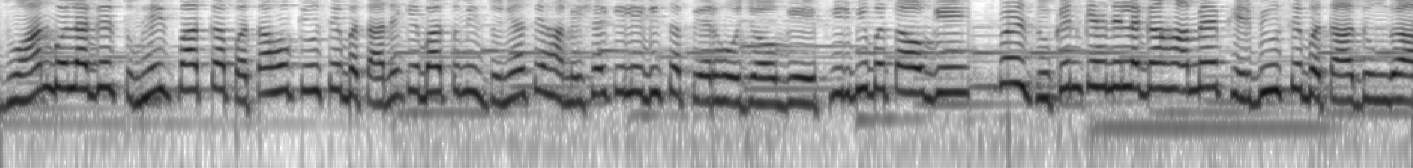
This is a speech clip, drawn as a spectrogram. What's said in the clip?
जुआन बोला, अगर तुम्हें इस बात का पता हो कि उसे बताने के बाद तुम इस दुनिया से हमेशा के लिए डिसअपेयर हो जाओगे, फिर भी बताओगे। इस पर जुकन कहने लगा हाँ मैं फिर भी उसे बता दूँगा।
